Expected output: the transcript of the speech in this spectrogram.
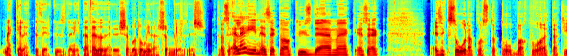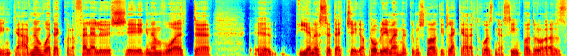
meg kellett ezért küzdeni. Tehát ez az erősebb, a dominánsabb érzés. Az elején ezek a küzdelmek, ezek ezek szórakoztatóbbak voltak inkább. Nem volt ekkora felelősség, nem volt ilyen összetettsége a problémáknak, most valakit le kellett hozni a színpadról, az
